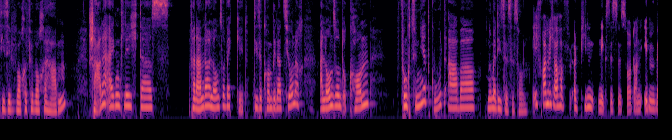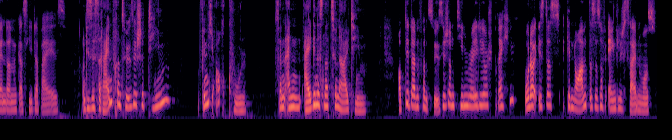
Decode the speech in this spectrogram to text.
die sie Woche für Woche haben, schade eigentlich, dass Fernando Alonso weggeht. Diese Kombination auch Alonso und Ocon funktioniert gut, aber nur mehr diese Saison. Ich freue mich auch auf Alpine nächste Saison dann, eben wenn dann Gasly dabei ist. Und dieses rein französische Team finde ich auch cool. Es ist ein, ein eigenes Nationalteam. Ob die dann Französisch am Teamradio sprechen? Oder ist das genormt, dass es auf Englisch sein muss?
